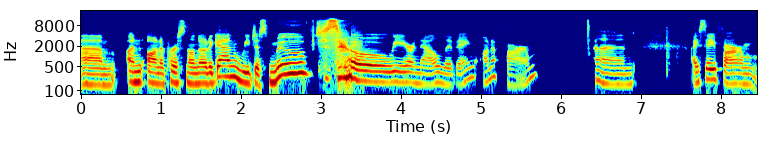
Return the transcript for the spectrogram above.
Um, on, on a personal note, again, we just moved. So we are now living on a farm. And I say farm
